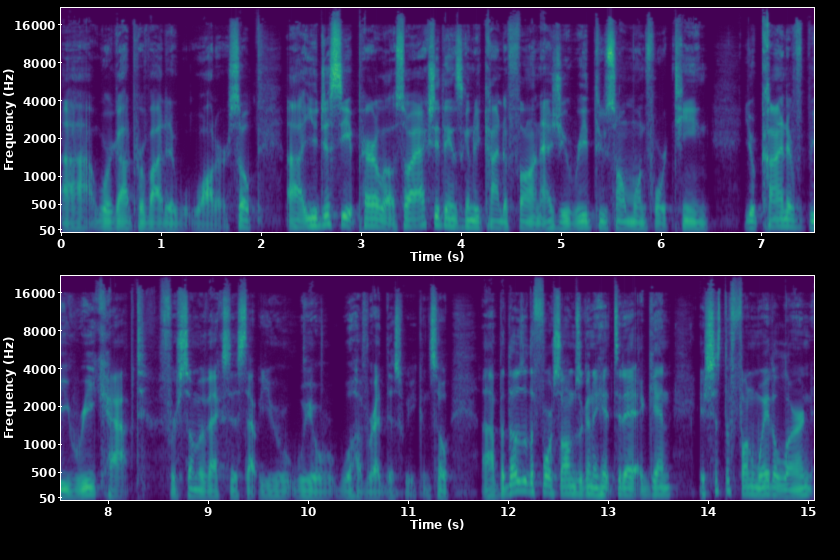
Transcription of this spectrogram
uh, where God provided water. So uh, you just see it parallel. So I actually think it's going to be kind of fun as you read through Psalm 114 you'll kind of be recapped for some of Exodus that you we will have read this week. And so, uh, but those are the four psalms we're going to hit today. Again, it's just a fun way to learn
